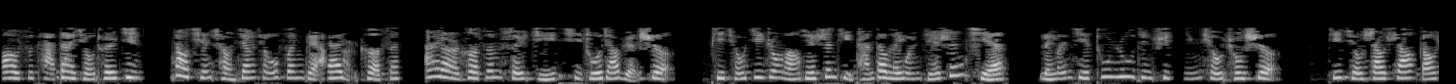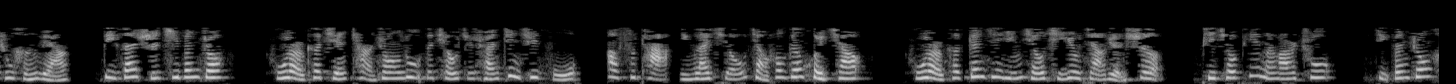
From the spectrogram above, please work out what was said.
奥斯卡带球推进到前场，将球分给埃尔克森。埃尔克森随即起左脚远射，皮球击中王杰身体，弹到雷文杰身前，雷文杰突入禁区，迎球抽射，皮球稍稍高出横梁。第三十七分钟，胡尔克前场中路的球直传禁区，弧奥斯卡迎来球脚后跟回敲，胡尔克跟进迎球起右脚远射，皮球偏门而出。几分钟后，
